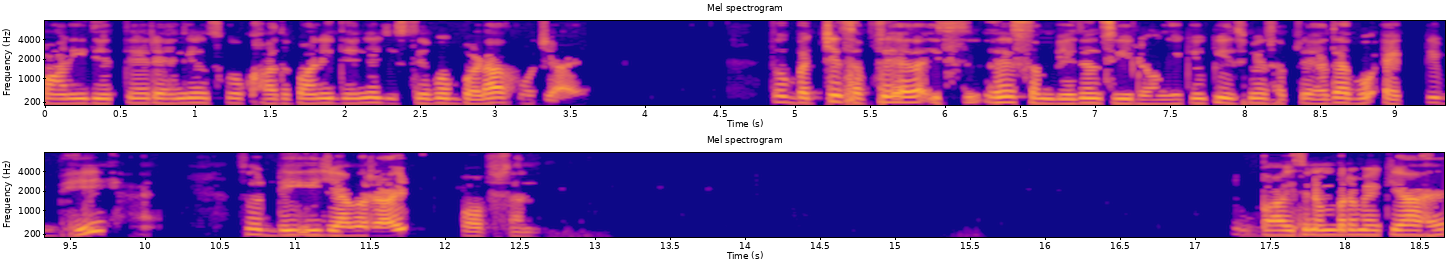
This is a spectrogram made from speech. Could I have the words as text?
पानी देते रहेंगे, उसको खाद पानी देंगे जिससे वो बड़ा हो जाए। तो बच्चे सबसे ज़्यादा इससे संवेदनशील होंगे क्योंकि इसमें सबसे ज़्यादा वो एक्टिव भी हैं। So D is our right option बाईस नंबर में क्या है?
